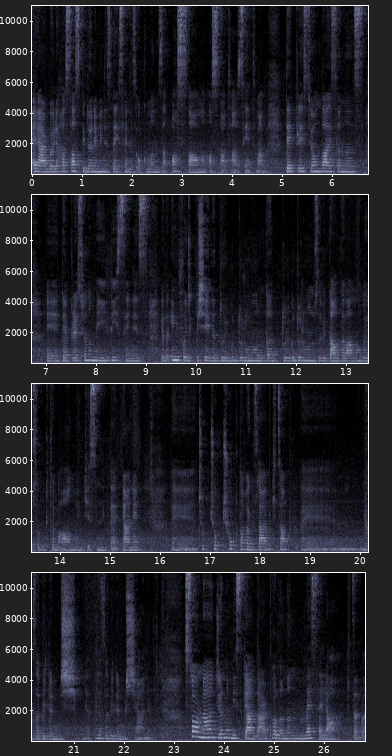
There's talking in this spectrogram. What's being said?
eğer böyle hassas bir döneminizdeyseniz okumanızı asla ama asla tavsiye etmem. Depresyondaysanız, e, depresyona meyilliyseniz ya da en ufacık bir şeyde duygu durumunda, duygu durumunuzda bir dalgalanma oluyorsa bu kitabı almayın kesinlikle. Yani e, çok çok çok daha güzel bir kitap. E, yazabilirmiş. Ya- Yazabilirmiş yani. Sonra Canım İskender Pala'nın Mesela kitabı.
